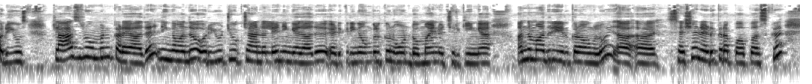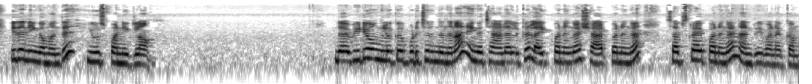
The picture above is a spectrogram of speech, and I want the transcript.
ஒரு யூஸ் கிளாஸ் ரூம்னு கிடையாது. நீங்கள் வந்து ஒரு யூடியூப் சேனல்லே நீங்கள் ஏதாவது எடுக்கிறீங்க. உங்களுக்கு ஓன் டொமைன் வச்சுருக்கீங்க. அந்த மாதிரி இருக்கிறவங்களும் செஷன் எடுக்கிற பர்பஸ்க்கு இதை நீங்கள் வந்து யூஸ் பண்ணிக்கலாம். இந்த வீடியோ உங்களுக்கு பிடிச்சிருந்ததுன்னா எங்கள் சேனலுக்கு லைக் பண்ணுங்கள் ஷேர் பண்ணுங்கள் சப்ஸ்கிரைப் பண்ணுங்கள் நன்றி வணக்கம்.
